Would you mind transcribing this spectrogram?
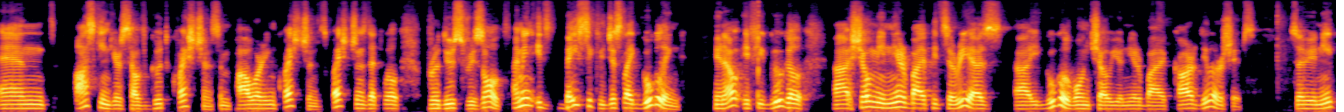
and asking yourself good questions empowering questions questions that will produce results. I mean it's basically just like googling you know? If you google uh, show me nearby pizzerias uh, google won't show you nearby car dealerships so you need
